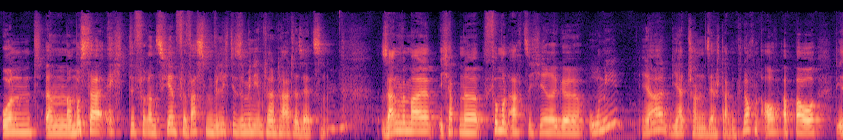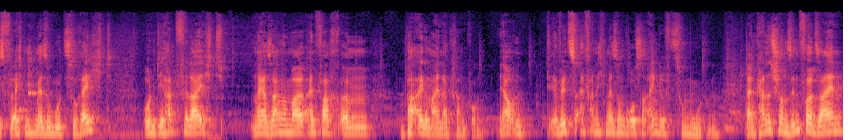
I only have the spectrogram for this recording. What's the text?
Und ähm, man muss da echt differenzieren, für was will ich diese Mini-Implantate setzen. Mhm. Sagen wir mal, ich habe eine 85-jährige Omi, ja, die hat schon einen sehr starken Knochenabbau, die ist vielleicht nicht mehr so gut zurecht und die hat vielleicht, naja, sagen wir mal, einfach ähm, ein paar Allgemeinerkrankungen. Ja, und der willst du einfach nicht mehr so einen großen Eingriff zumuten. Dann kann es schon sinnvoll sein,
